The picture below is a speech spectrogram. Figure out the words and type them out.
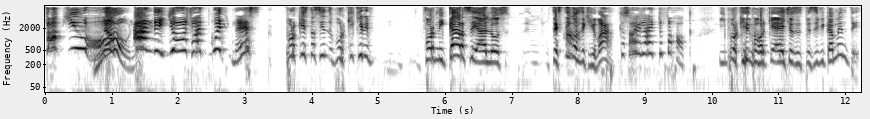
fuck you all. No. And the Joshua witness. ¿Por qué está haciendo? ¿Por qué quiere fornicarse a los testigos de Jehová? Because I like to fuck. ¿Y por qué, por qué ha hecho eso específicamente?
